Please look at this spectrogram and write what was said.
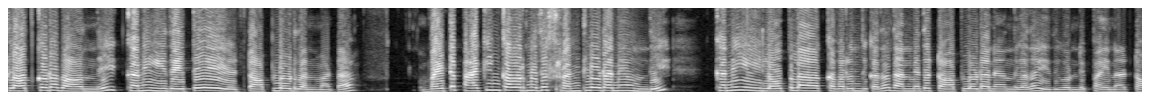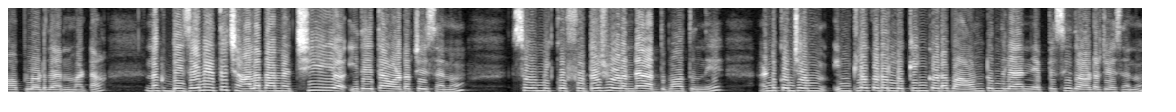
క్లాత్ కూడా బాగుంది. కానీ ఇదైతే టాప్ లోడ్ అనమాట బయట ప్యాకింగ్ కవర్ మీద ఫ్రంట్ లోడ్ అనే ఉంది. కానీ ఈ లోపల కవర్ ఉంది కదా దాని మీద టాప్ లోడ్ అనే ఉంది కదా ఇదిగోండి పైన టాప్ లోడ్ అనమాట నాకు డిజైన్ అయితే చాలా బాగా నచ్చి ఇదైతే ఆర్డర్ చేశాను. సో మీకు ఫోటో చూడండి అర్థమవుతుంది. అండ్ కొంచెం ఇంట్లో కూడా లుకింగ్ కూడా బాగుంటుందిలే అని చెప్పేసి ఇది ఆర్డర్ చేశాను.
